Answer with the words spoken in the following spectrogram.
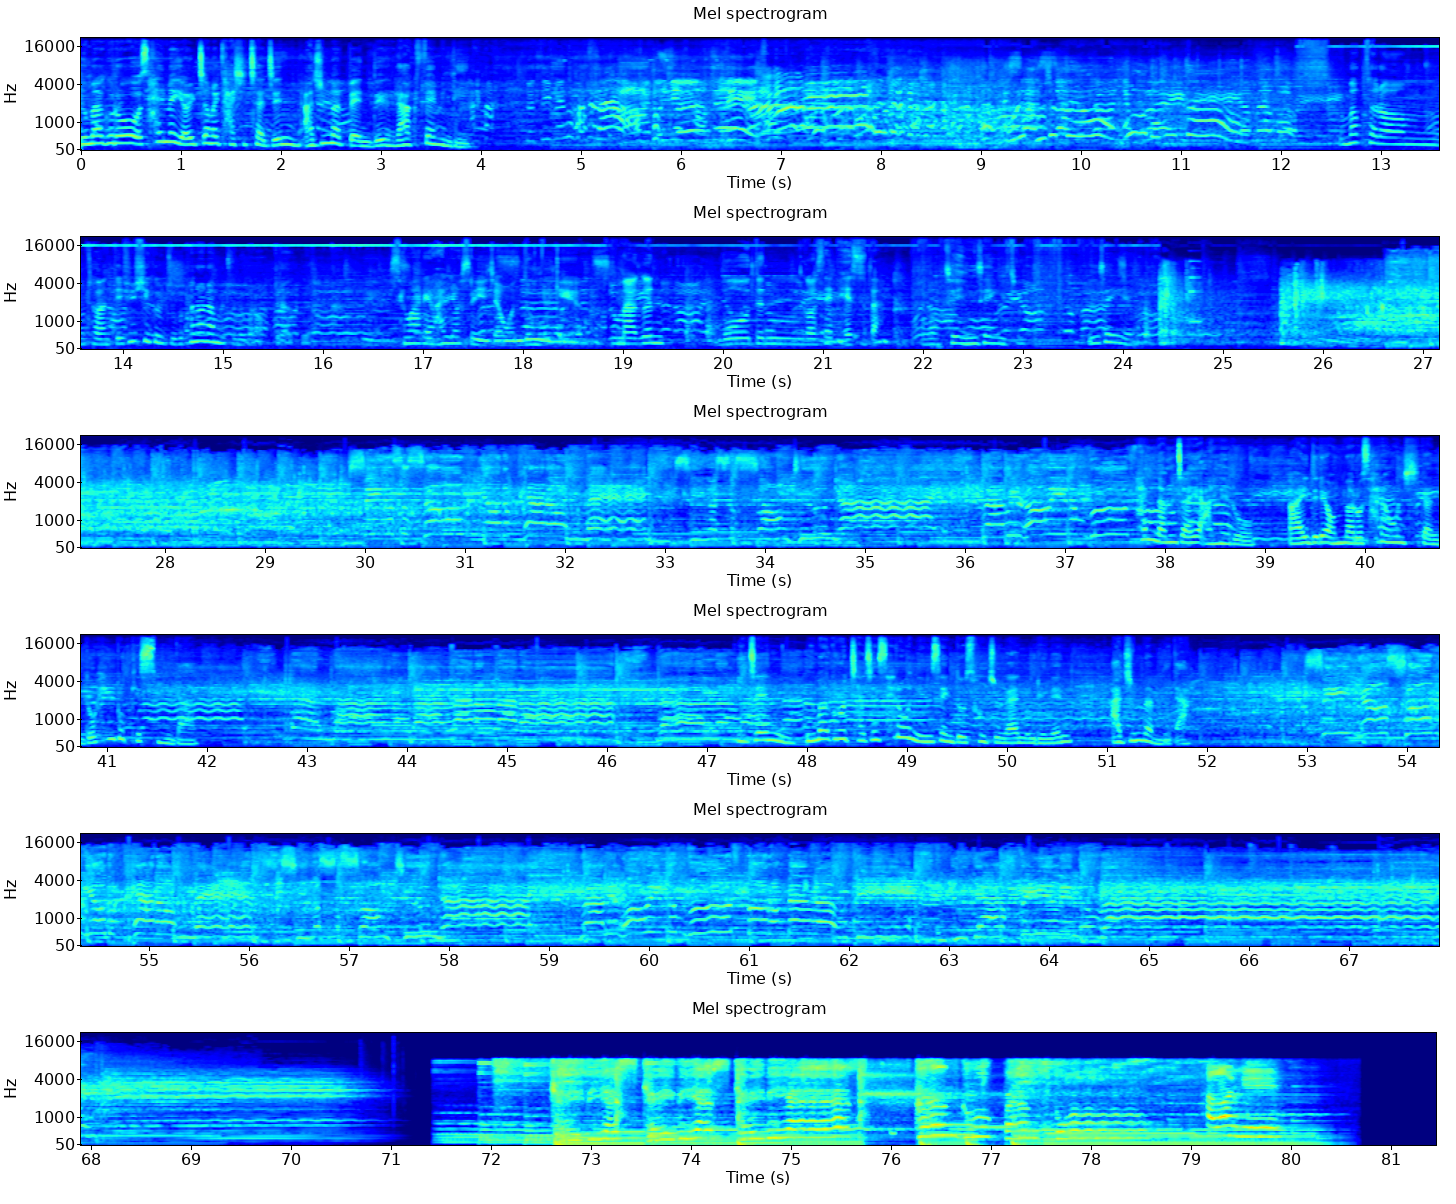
음악으로 삶의 열정을 다시 찾은 아줌마 밴드 락 패밀리. 저 TV에서 봤어요. 아, 봤어요? 네. 음악처럼 저한테 휴식을 주고 편안함을 주는 건 없더라고요. 네, 생활에 활력소 이자 원동력이에요. 음악은 모든 것의 배수다. 어, 제 인생이죠. 인생이에요. 남자의 아내로 아이들의 엄마로 살아온 시간도 행복했습니다. 이젠 음악으로 찾은 새로운 인생도 소중한 우리는 아줌마입니다. Sing your. KBS KBS 한국방송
